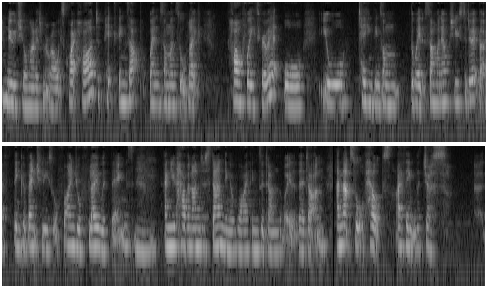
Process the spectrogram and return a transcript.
new to your management role, it's quite hard to pick things up when someone's sort of like halfway through it, or you're taking things on the way that someone else used to do it. But I think eventually you sort of find your flow with things mm. and you have an understanding of why things are done the way that they're done. And that sort of helps, I think, with just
